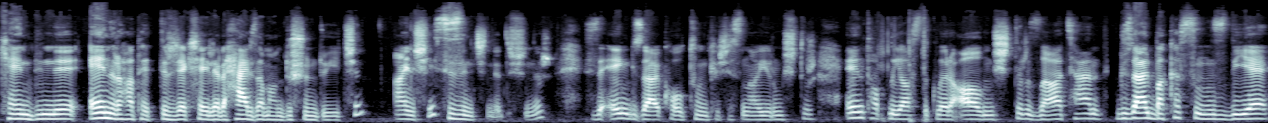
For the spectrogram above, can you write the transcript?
kendini en rahat ettirecek şeyleri her zaman düşündüğü için aynı şeyi sizin için de düşünür. Size en güzel koltuğun köşesine ayırmıştır. En tatlı yastıkları almıştır. Zaten güzel bakasınız diye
